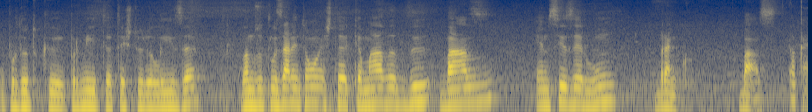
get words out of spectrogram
o produto que permite a textura lisa, vamos utilizar então esta camada de base MC01 branco, base. ok.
